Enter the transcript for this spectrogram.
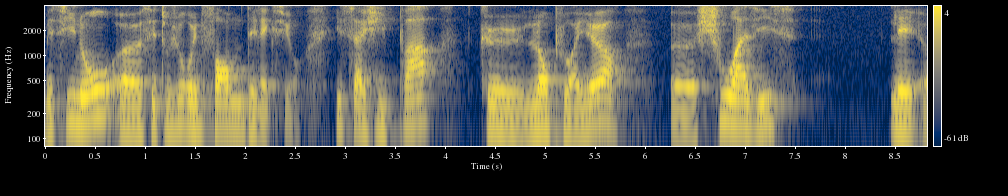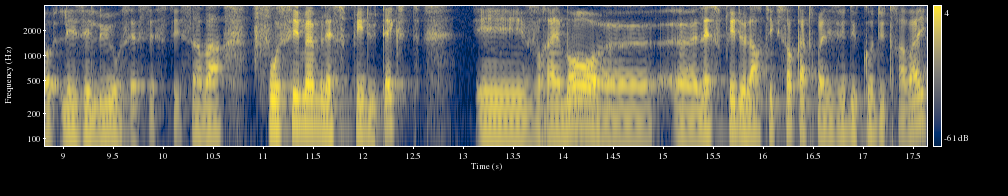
Mais sinon, euh, c'est toujours une forme d'élection. Il ne s'agit pas que l'employeur euh, choisisse les, euh, les, élus au CSST. Ça va fausser même l'esprit du texte et vraiment l'esprit de l'article 198 du Code du travail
